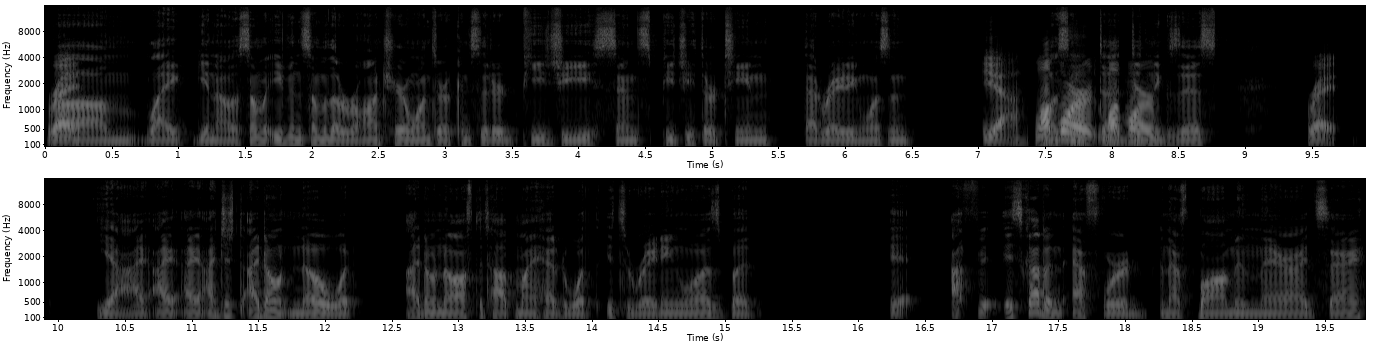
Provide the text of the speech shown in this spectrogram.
Right. um like, you know, some even some of the raunchier ones are considered PG since PG-13 that rating wasn't yeah. A lot wasn't, more. lot more. didn't exist. Right. Yeah, I, I I- I just I don't know what I don't know off the top of my head what its rating was, but it I, fe- it's got an F word, an F bomb in there. I'd say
